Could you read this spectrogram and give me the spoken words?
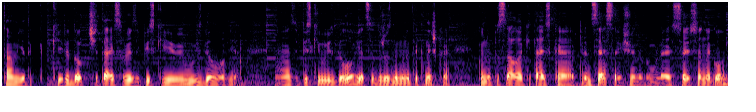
там є такий рядок Читай свої записки у ізголов'я. Записки у ізголов'я це дуже знаменита книжка, яку написала китайська принцеса, якщо я не помиляюсь, Сей Сонагон,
